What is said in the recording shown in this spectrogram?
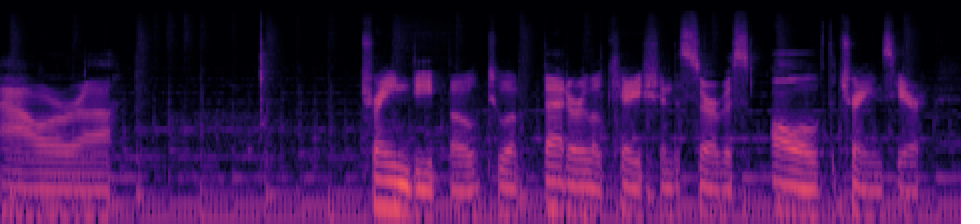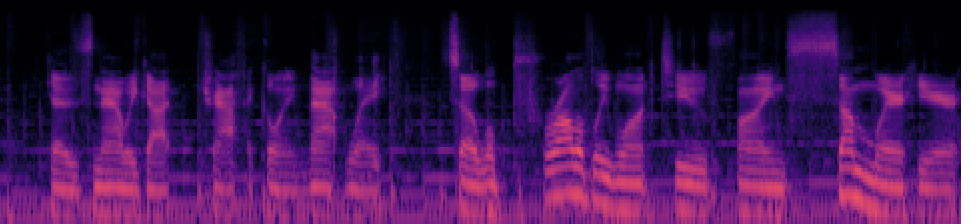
our train depot to a better location to service all of the trains here because now we got traffic going that way. So we'll probably want to find somewhere here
